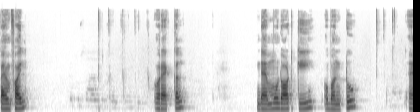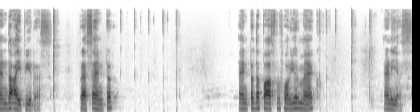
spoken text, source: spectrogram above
PEM file oracle demo.key ubuntu and the IP address. Press enter. Enter the password for your mac and yes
